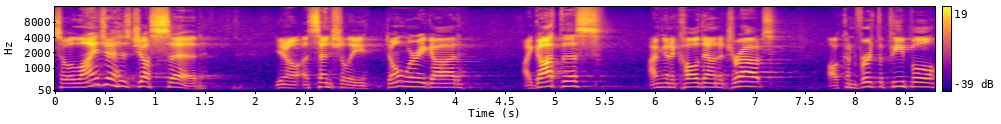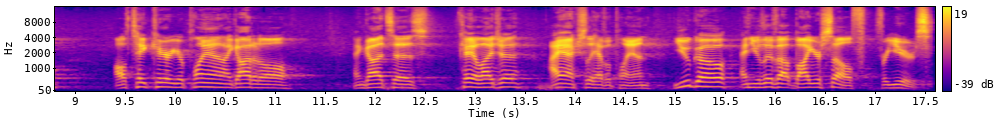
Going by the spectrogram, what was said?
So Elijah has just said, you know, essentially, don't worry, God, I got this. I'm going to call down a drought. I'll convert the people. I'll take care of your plan. I got it all. And God says, okay, Elijah, I actually have a plan. You go and you live out by yourself for years.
